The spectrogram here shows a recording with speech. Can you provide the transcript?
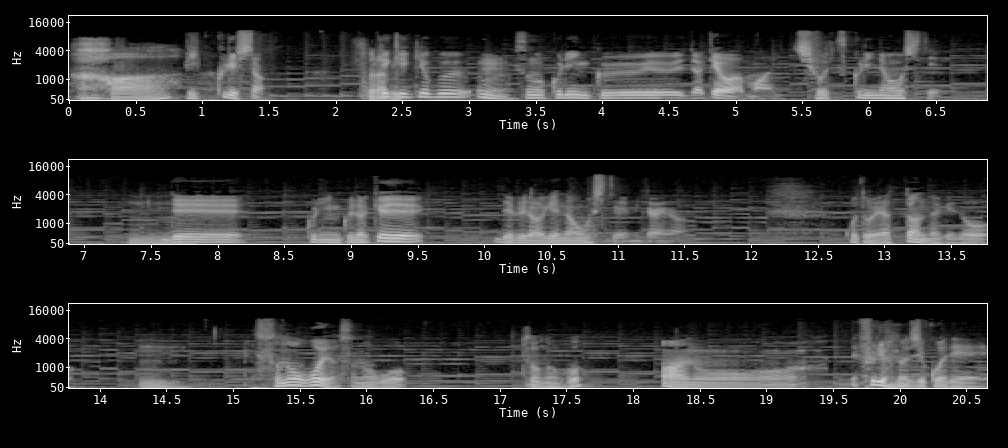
はぁびっくりした。で、結局、うん、そのクリンクだけは、まあ一応作り直して、うん、で、クリンクだけレベル上げ直して、みたいなことをやったんだけど、うん、その後よ、その後。その後？あのー、不慮の事故で、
